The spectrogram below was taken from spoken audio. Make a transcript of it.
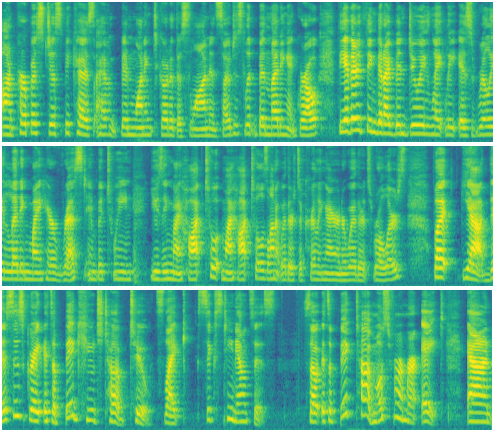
on purpose just because I haven't been wanting to go to the salon and so I've just been letting it grow. The other thing that I've been doing lately is really letting my hair rest in between using my hot tool, my hot tools on it, whether it's a curling iron or whether it's rollers. But yeah, this is great. It's a big, huge tub too. It's like 16 ounces. So it's a big tub. Most of them are eight. And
